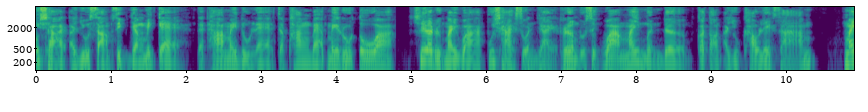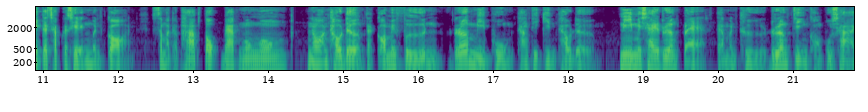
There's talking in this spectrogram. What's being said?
ผู้ชายอายุ 30 ยังไม่แก่ แต่ถ้าไม่ดูแลจะพังแบบไม่รู้ตัว เชื่อหรือไม่ว่าผู้ชายส่วนใหญ่เริ่มรู้สึกว่าไม่เหมือนเดิม ก็ตอนอายุเข้าเลข3ไม่กระฉับกระเฉงเหมือนก่อน สมรรถภาพตกแบบงงๆ นอนเท่าเดิมแต่ก็ไม่ฟื้น เริ่มมีพุงทั้งที่กินเท่าเดิม นี่ไม่ใช่เรื่องแปลก แต่มันคือเรื่องจริงของผู้ชาย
